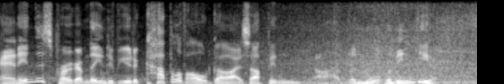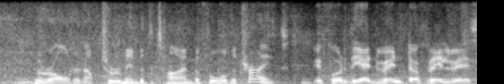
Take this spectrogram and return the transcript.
And in this program, they interviewed a couple of old guys up in uh, the north of India who are old enough to remember the time before the trains. Before the advent of railways,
